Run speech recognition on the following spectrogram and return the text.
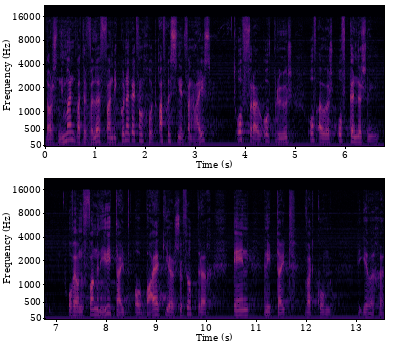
daar is niemand wat ter wille van die koninkryk van God afgesien het van huis of vrou of broers of ouers of kinders nie of hy ontvang in hierdie tyd al baie keer soveel terug en in die tyd wat kom die ewige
